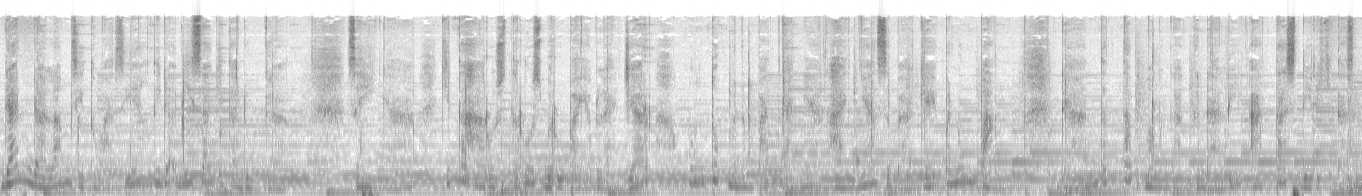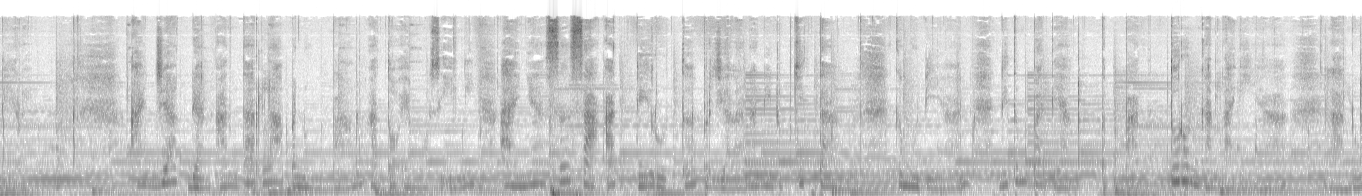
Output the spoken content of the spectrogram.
dan dalam situasi yang tidak bisa kita duga. Sehingga kita harus terus berupaya belajar untuk menempatkannya hanya sebagai penumpang dan tetap memegang kendali atas diri kita sendiri. Ajak dan antarlah penumpang atau emosi ini hanya sesaat di rute perjalanan hidup kita. Kemudian di tempat yang tepat turunkanlah ia, lalu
